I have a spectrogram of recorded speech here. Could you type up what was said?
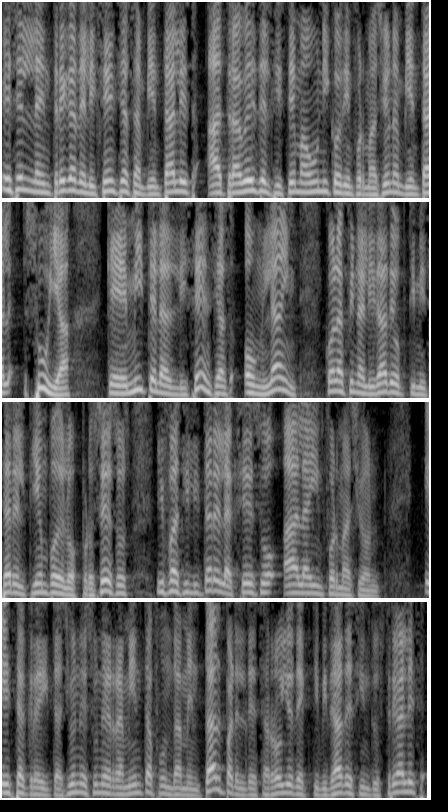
es la entrega de licencias ambientales a través del Sistema Único de Información Ambiental SUYA, que emite las licencias online con la finalidad de optimizar el tiempo de los procesos y facilitar el acceso a la información. Esta acreditación es una herramienta fundamental para el desarrollo de actividades industriales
